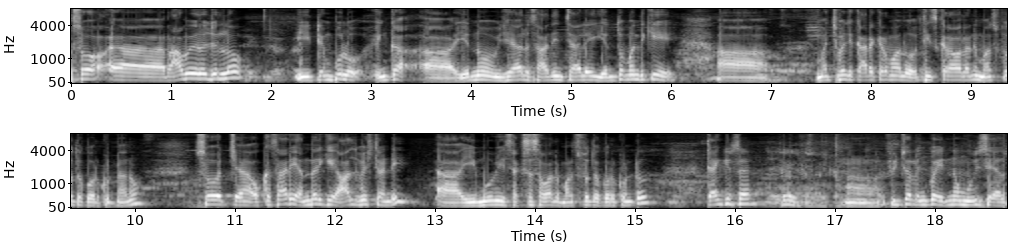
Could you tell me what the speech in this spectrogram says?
సో రాబోయే రోజుల్లో ఈ టెంపుల్ ఇంకా ఎన్నో విజయాలు సాధించాలి. ఎంతోమందికి మంచి మంచి కార్యక్రమాలు తీసుకురావాలని మనస్ఫూర్తిగా కోరుకుంటున్నాను. సో చ- ఒక్కసారి అందరికీ ఆల్ ది బెస్ట్ అండి. ఈ మూవీ సక్సెస్ అవ్వాలని మనస్ఫూర్తిగా కోరుకుంటూ. Thank you sir. ఫ్యూచర్లో ఇంకో ఎన్నో మూవీస్ చేయాలి.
